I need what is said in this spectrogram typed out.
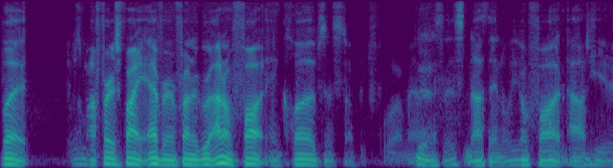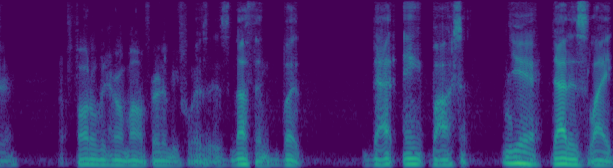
but it was my first fight ever in front of a group. I don't fought in clubs and stuff before, man. Yeah. It's, it's nothing. We don't fought out here. I fought over here on Mount Vernon before. It's, it's nothing. But that ain't boxing. Yeah. That is like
